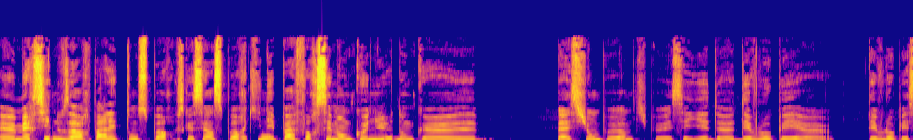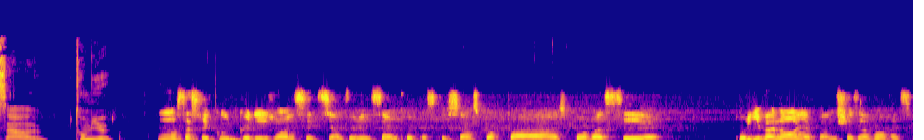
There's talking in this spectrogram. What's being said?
Euh, merci de nous avoir parlé de ton sport, parce que c'est un sport qui n'est pas forcément connu. Donc, euh, bah, si on peut un petit peu essayer de développer, euh, développer ça, tant mieux. Non, ça serait cool que les gens essaient de s'y intéresser un peu, parce que c'est un sport, pas, un sport assez polyvalent, il y a plein de choses à voir, etc.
